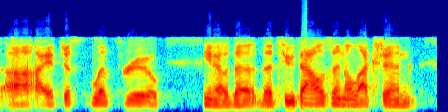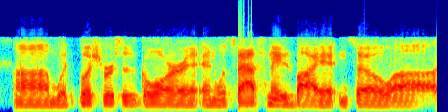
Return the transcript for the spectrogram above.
Uh, I had just lived through, you know, the the 2000 election um, with Bush versus Gore and was fascinated by it. And so, uh,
